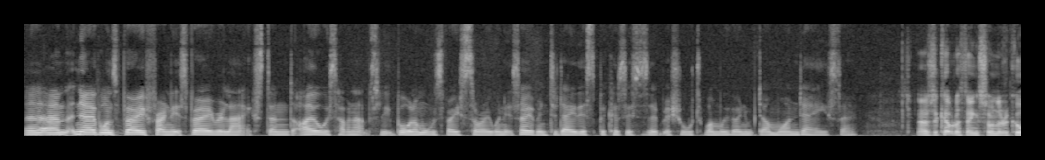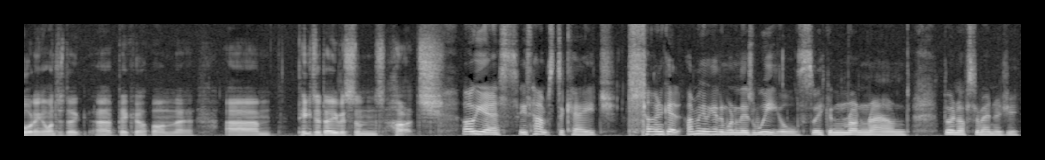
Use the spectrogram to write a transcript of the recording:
And um, no, everyone's very friendly. It's very relaxed, and I always have an absolute ball. I'm always very sorry when it's over. And today, this because this is a, a shorter one. We've only done one day, so Now, there's a couple of things from the recording I wanted to uh, pick up on there. Um, Peter Davison's hutch. Oh yes, his hamster cage. I'm gonna get. I'm going to get him one of those wheels so he can run round, burn off some energy.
